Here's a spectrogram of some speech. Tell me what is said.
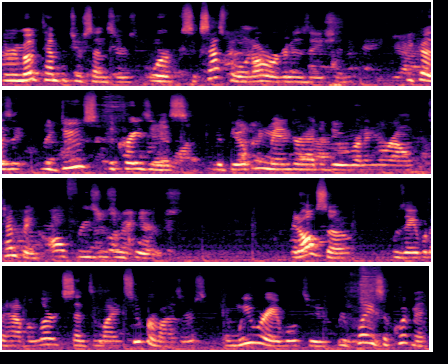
The remote temperature sensors were successful in our organization because it reduced the craziness that the opening manager had to do running around temping all freezers and coolers. It also was able to have alerts sent to my supervisors, and we were able to replace equipment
